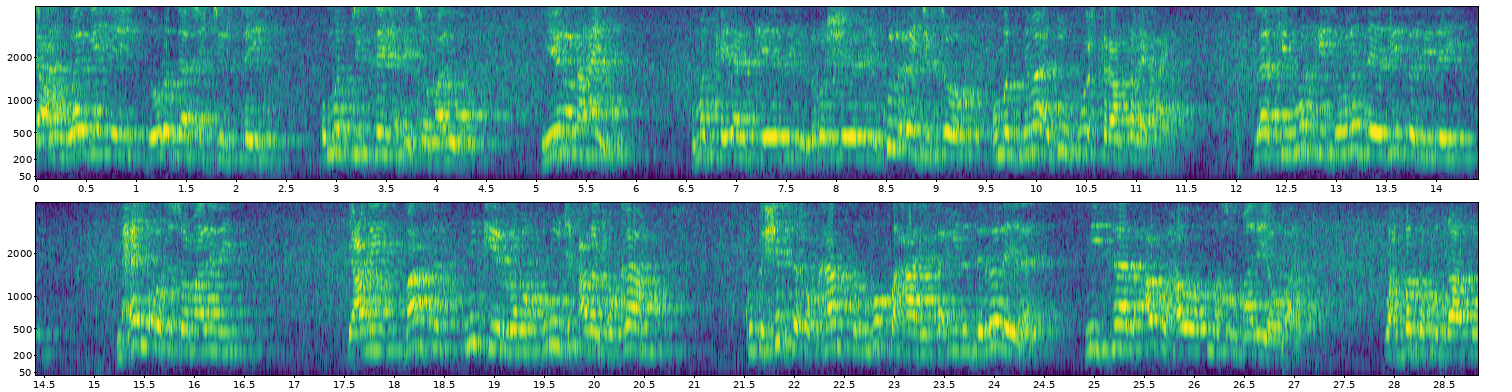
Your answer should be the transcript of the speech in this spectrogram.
yacni waagii ay dowladdaasi jirtay ummad jirtay ahayd soomaalidu. Miyaynan ahayn? Ummad kayaankeeda iyo nolosheeda iyo kulli ay jirto ummadnimo adduunka u ixtiraamta bay ahayd laakiin markii dowladdeedii la riday maxay noqotay soomaalidii yacni maanta ninkii rabo khuruuj cala alxukaam kubixidda xukaamta lagu baxaahi faa'iida daradeeda miaal cad waxaa waa umma soomaaliya u ah wax badda ku daato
